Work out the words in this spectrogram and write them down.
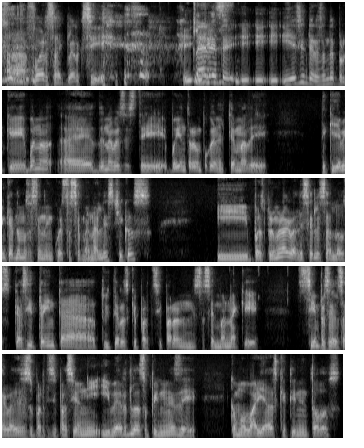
A fuerza, claro que sí. Y, y Claro, fíjate, sí. y, y- y es interesante porque, bueno, eh, de una vez este, voy a entrar un poco en el tema de, de que ya ven que andamos haciendo encuestas semanales, chicos. Y pues primero agradecerles a los casi 30 tuiteros que participaron en esta semana, que siempre se les agradece su participación y, ver las opiniones de como variadas que tienen todos.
